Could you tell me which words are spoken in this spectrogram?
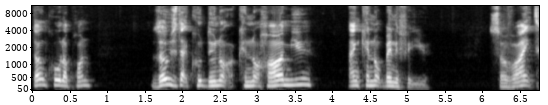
Don't call upon those that could do not cannot harm you and cannot benefit you. So right,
